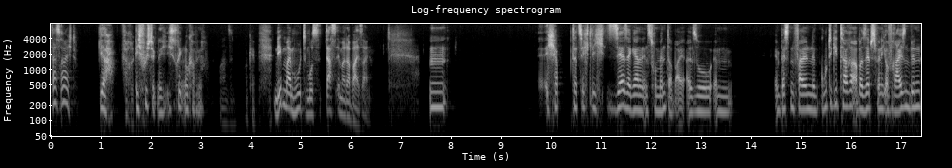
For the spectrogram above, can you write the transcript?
Das reicht. Ja, Verrückt. ich frühstück nicht, ich trinke nur Kaffee. Wahnsinn. Okay. Neben meinem Hut muss das immer dabei sein. Mm. Ich habe tatsächlich sehr, sehr gerne ein Instrument dabei. Also im, im besten Fall eine gute Gitarre, aber selbst wenn ich auf Reisen bin,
